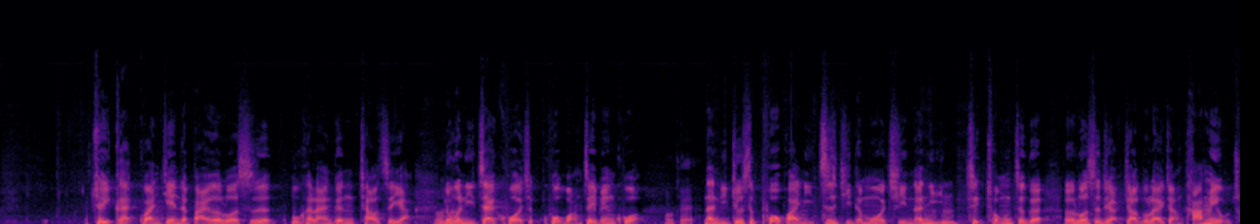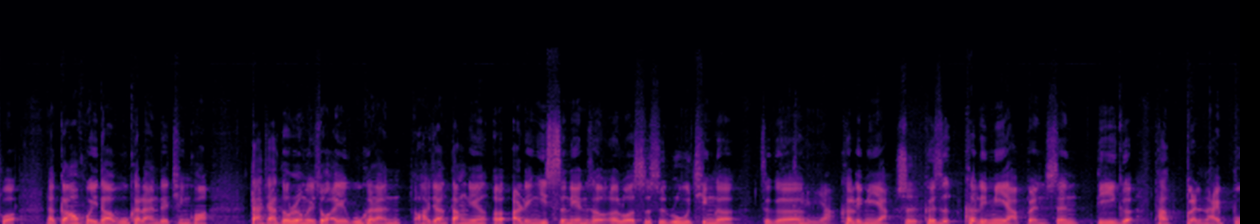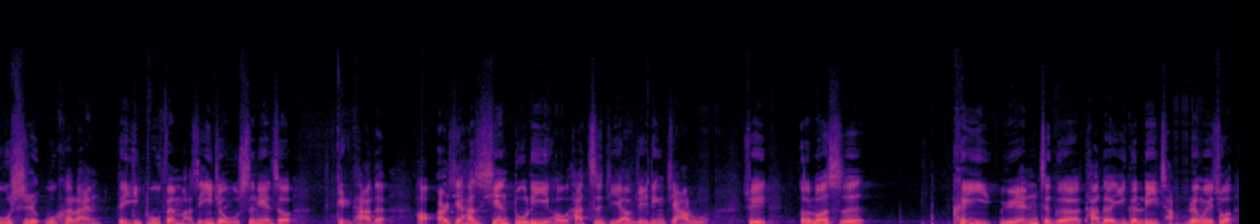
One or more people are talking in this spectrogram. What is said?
最关关键的白俄罗斯、乌克兰跟乔治亚，如果你再扩扩往这边扩，OK，那你就是破坏你自己的默契。那你这从这个俄罗斯的角角度来讲，他没有错。那刚回到乌克兰的情况，大家都认为说，哎，乌克兰好像当年二二零一四年的时候，俄罗斯是入侵了这个克里米亚克里米亚是可是克里米亚本身，第一个它本来不是乌克兰的一部分嘛，是一九五四年的时候给他的。好，而且他是先独立以后，他自己要决定加入，所以俄罗斯可以圆这个他的一个立场，认为说。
